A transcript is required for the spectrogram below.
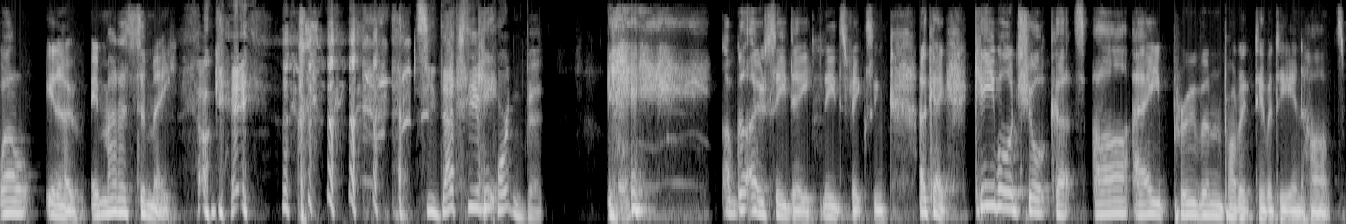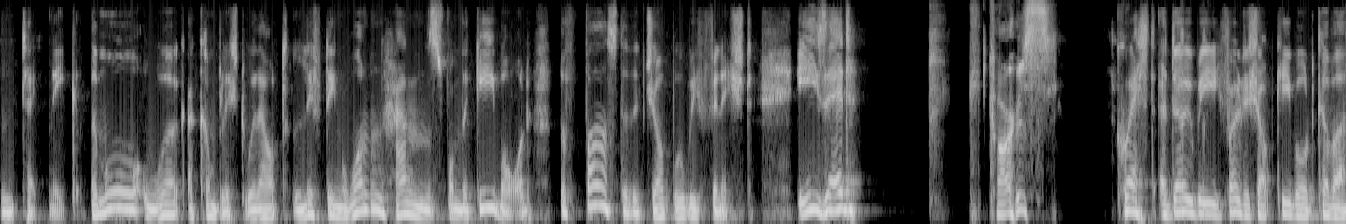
well, you know, it matters to me. Okay. See, that's the important bit. I've got OCD, needs fixing. Okay, keyboard shortcuts are a proven productivity enhancement technique. The more work accomplished without lifting one hands from the keyboard, the faster the job will be finished. EZ Cars. Quest Adobe Photoshop keyboard cover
